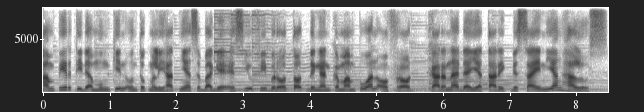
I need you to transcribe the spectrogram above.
Hampir tidak mungkin untuk melihatnya sebagai SUV berotot dengan kemampuan off-road, karena daya tarik desain yang halus.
